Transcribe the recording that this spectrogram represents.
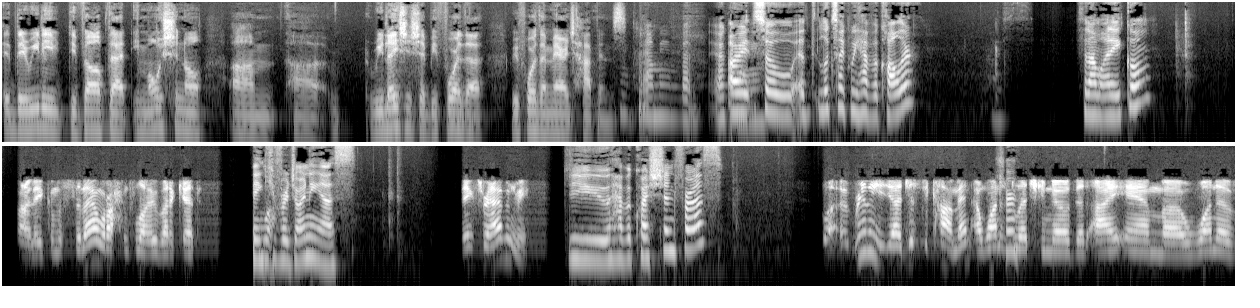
they really develop that emotional um, uh, relationship before the before the marriage happens. I mean, but okay. all right. So it looks like we have a caller. Assalamu alaikum. Alaikum assalam wa rahmatullahi wa barakatuh. Thank you for joining us. Thanks for having me. Do you have a question for us? Well, uh, really, uh, just a comment. I wanted Sure. to let you know that I am uh, one of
